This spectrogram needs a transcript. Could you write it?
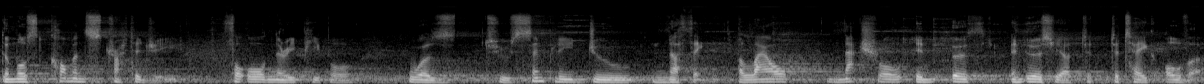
The most common strategy for ordinary people was to simply do nothing, allow natural inertia to, to take over.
